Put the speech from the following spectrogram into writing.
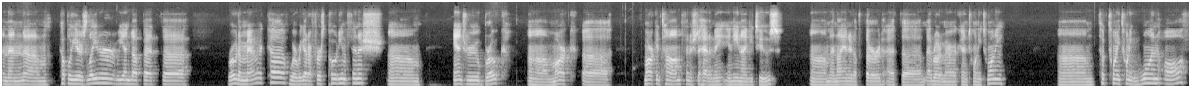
and then um, a couple years later, we end up at uh, Road America, where we got our first podium finish. Um, Andrew broke. Um, Mark, uh, Mark and Tom finished ahead of me in E92s, um, and I ended up third at the at Road America in 2020. Um, took 2021 off.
